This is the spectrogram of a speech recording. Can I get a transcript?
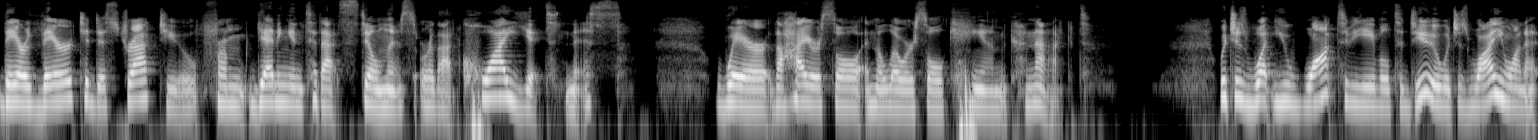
They are there to distract you from getting into that stillness or that quietness where the higher soul and the lower soul can connect which is what you want to be able to do, which is why you want to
